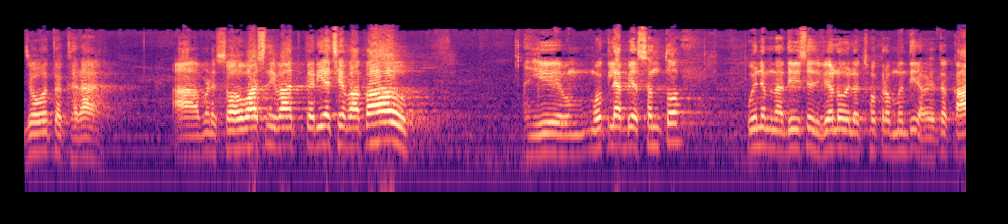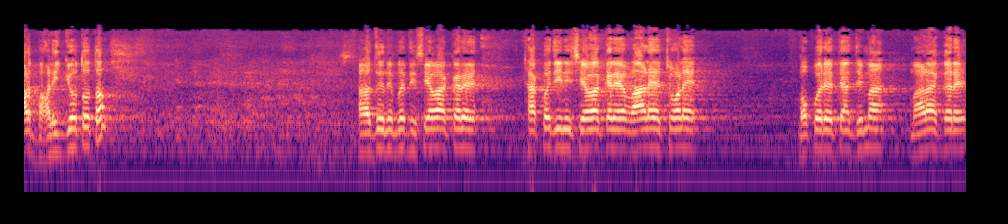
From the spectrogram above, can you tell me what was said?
જોવો તો ખરા. આ આપણે સહવાસની વાત કરીએ છીએ બાપા એ મોકલ્યા બે સંતો. પૂનમના દિવસે વહેલો એટલે છોકરો મંદિર આવે. તો કાળ ભાળી ગયો તો સાધુને બધી સેવા કરે, ઠાકોરજીની સેવા કરે, વાળે, ચોળે. બપોરે ત્યાં જેમાં, માળા કરે.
